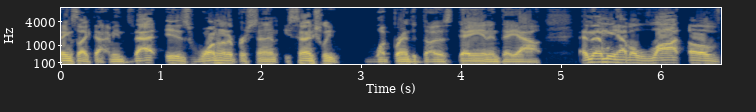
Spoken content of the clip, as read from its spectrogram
Things like that. I mean, that is 100% essentially what Branded does day in and day out. And then we have a lot of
